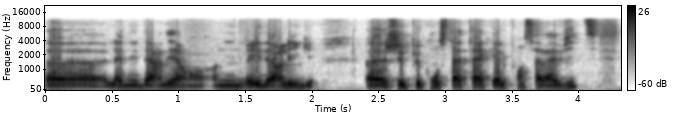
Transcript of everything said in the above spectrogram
euh, l'année dernière en, Invader League, euh, j'ai pu constater à quel point ça va vite.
